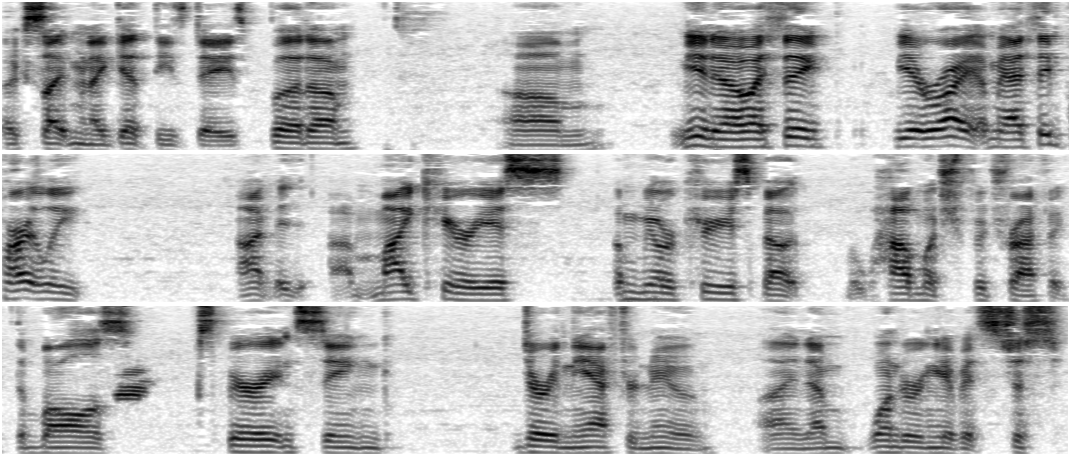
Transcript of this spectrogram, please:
excitement I get these days. But um, um, you know, I think you're right. I mean, I think partly, I'm my curious. I'm more curious about how much foot traffic the mall is experiencing during the afternoon, and I'm wondering if it's just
